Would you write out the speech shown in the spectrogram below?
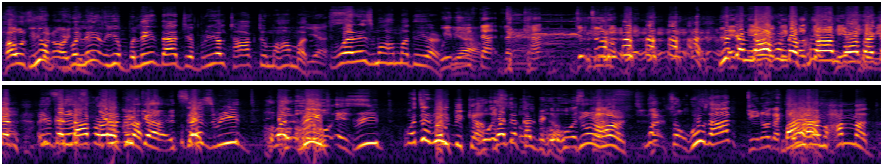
How is it an argument? Believe, you believe that Jibril talked to Muhammad. Yes. Where is Muhammad here? We believe yeah. that the cat you can laugh on the Quran, okay, boss. I can. You can laugh on the Quran. It says read. What, read. Who is, read. What's a read? Qalbika. Who is, What's a qalbika? Who, who is Your heart. What, so who's that? Do you know that? By Muhammad.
